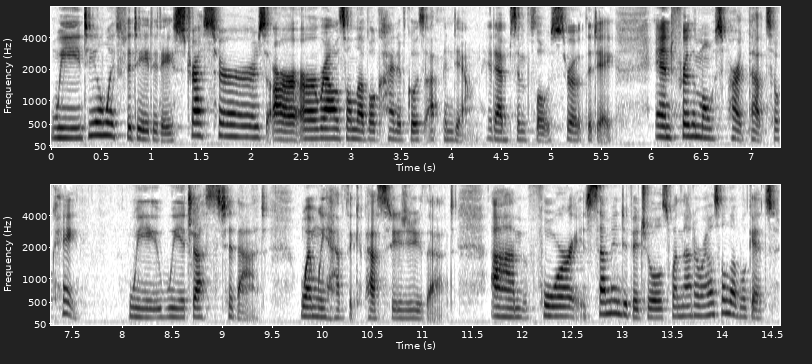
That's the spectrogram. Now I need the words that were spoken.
we deal with the day to day stressors. Our, our arousal level kind of goes up and down, it ebbs and flows throughout the day. And for the most part, that's okay. We, we adjust to that when we have the capacity to do that. Um, for some individuals, when that arousal level gets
